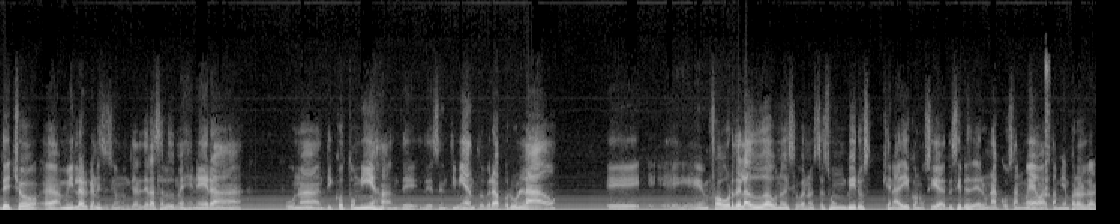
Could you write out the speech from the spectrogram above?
de hecho, a mí la Organización Mundial de la Salud me genera una dicotomía de, sentimientos, ¿verdad? Por un lado, eh, en favor de la duda, uno dice, bueno, este es un virus que nadie conocía, es decir, era una cosa nueva también para la,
